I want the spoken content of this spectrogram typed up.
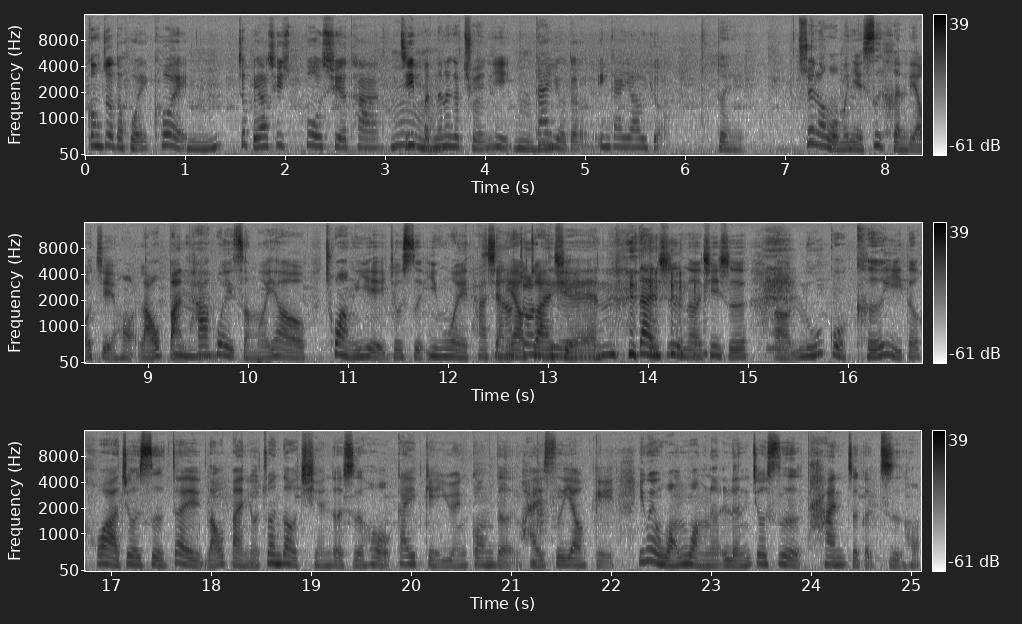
工作的回馈，就不要去剥削他基本的那个权益，该有的应该要有。对。虽然我们也是很了解哈，老板他为什么要创业，就是因为他想要赚钱。但是呢，其实呃，如果可以的话，就是在老板有赚到钱的时候，该给员工的还是要给，因为往往呢，人就是贪这个字哈，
